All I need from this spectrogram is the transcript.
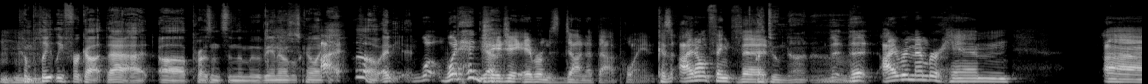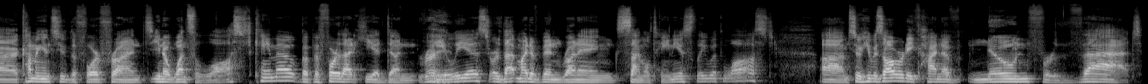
Mm-hmm. Completely forgot that uh, presence in the movie, and I was just kind of like, I, "Oh." And what, what had J.J. Yeah. Abrams done at that point? Because I don't think that I do not know. The, the, I remember him uh, coming into the forefront. You know, once Lost came out, but before that, he had done right. Alias, or that might have been running simultaneously with Lost. Um, so he was already kind of known for that.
